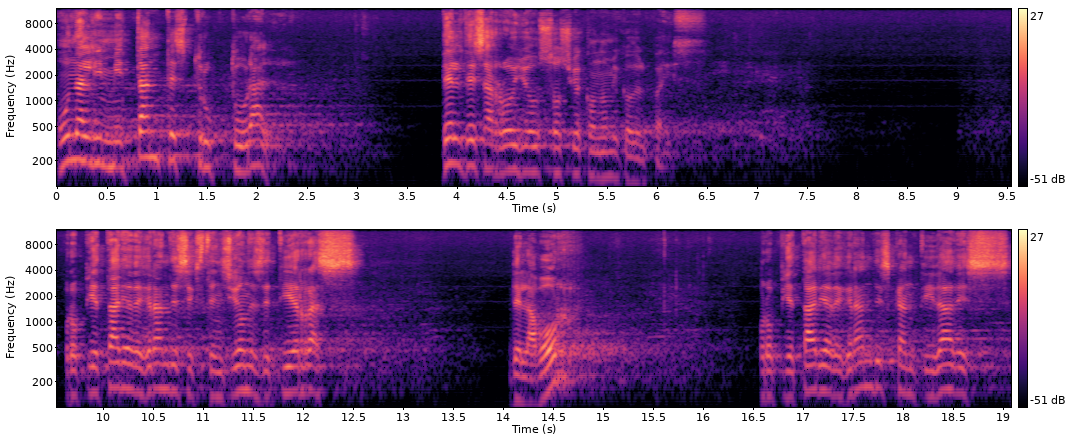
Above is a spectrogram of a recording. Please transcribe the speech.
una limitante estructural del desarrollo socioeconómico del país. Propietaria de grandes extensiones de tierras de labor, propietaria de grandes cantidades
